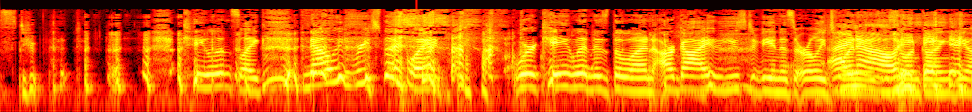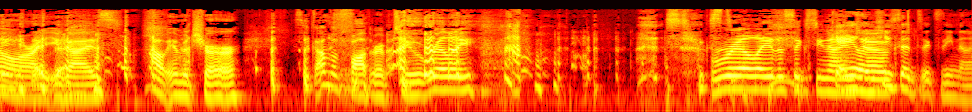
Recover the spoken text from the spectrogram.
stupid. Caitlin's like, now we've reached the point where Caitlin is the one, our guy who used to be in his early 20s I know. is the one going, yeah, all right, you guys. How immature. He's like, I'm a father of two. Really? really? The 69 Kaylin, joke? she said 69.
